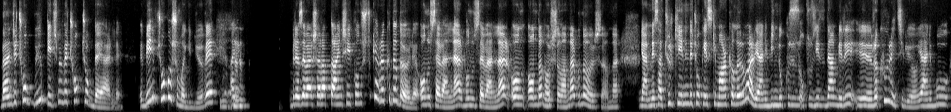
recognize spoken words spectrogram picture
bence çok büyük gelişme ve çok çok değerli. E, benim çok hoşuma gidiyor ve hani biraz evvel şarapta aynı şeyi konuştuk ya rakıda da öyle. Onu sevenler, bunu sevenler, on, ondan hoşlananlar, bundan hoşlananlar. Yani mesela Türkiye'nin de çok eski markaları var. Yani 1937'den beri e, rakı üretiliyor. Yani bu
